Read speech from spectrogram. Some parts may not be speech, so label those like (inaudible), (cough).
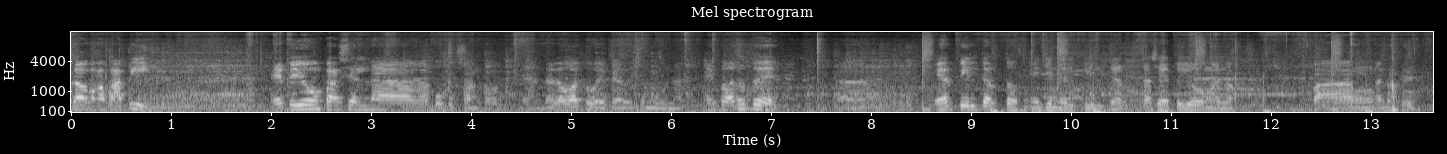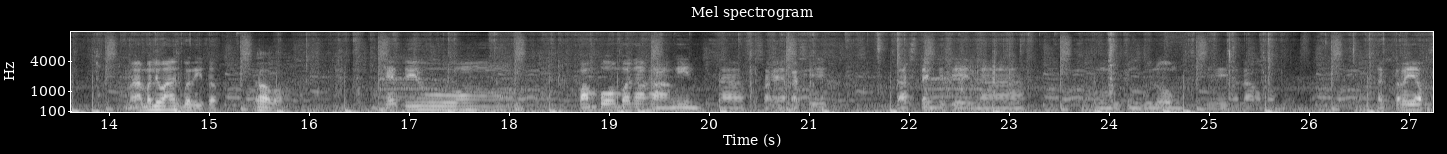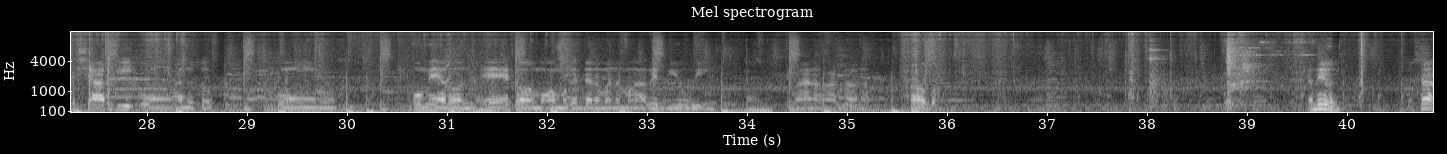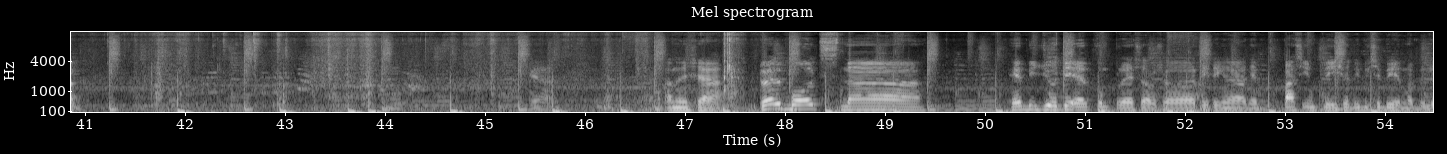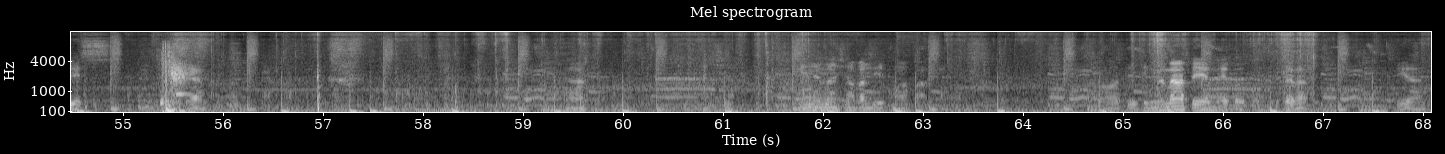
So mga papi, ito yung parcel na bubuksan ko. Yan, dalawa to eh, pero isa muna. Ito ano to eh, ah, air filter to, engine air filter. Kasi ito yung ano, pang ano to eh, Ma- maliwanag ba rito? Oo. Ito yung pambomba ng hangin sa sasakyan kasi last time kasi na umubot yung gulong eh wala akong pambomba nagtry ako sa Shopee kung ano to kung kung meron. Eh ito mukhang maganda naman ng mga reviewing. Di ba? Nakagawa na. Oo. ano yun? Basag. Yan. Ano siya? 12 volts na heavy duty air compressor. So titingnan natin. Pass inflation ibig sabihin mabilis. Yan ganyan lang siyang kaliit mga papi so titingnan natin. Ito ito isa natin yan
